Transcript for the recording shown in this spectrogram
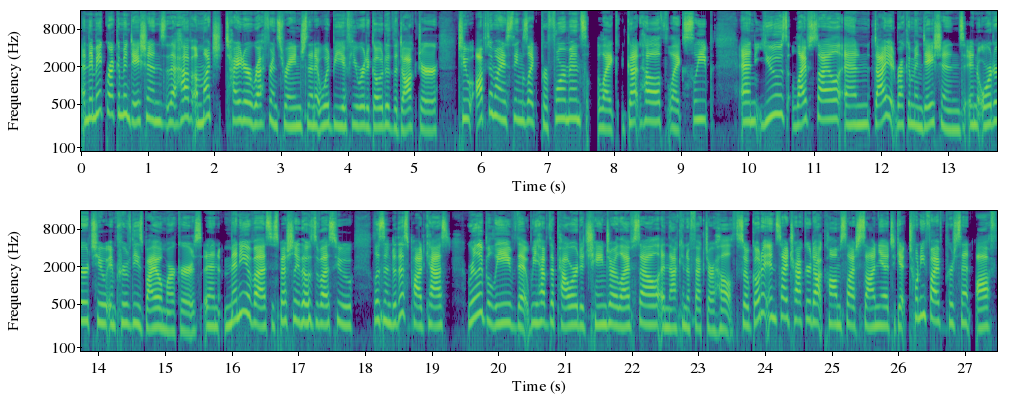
and they make recommendations that have a much tighter reference range than it would be if you were to go to the doctor to optimize things like performance, like gut health, like sleep, and use lifestyle and diet recommendations in order to improve these biomarkers. And many of us, especially those of us who listen to this podcast, really believe that we have the power to change our lifestyle and that can affect our health. So go to insidetracker.com slash Sonya to get 25% off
